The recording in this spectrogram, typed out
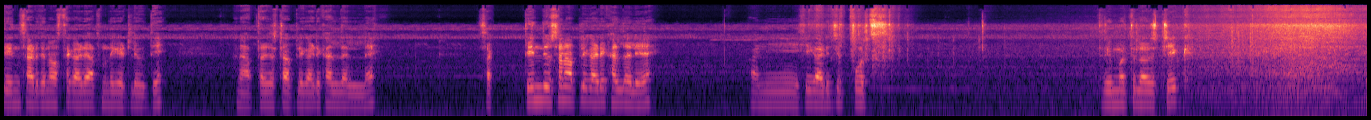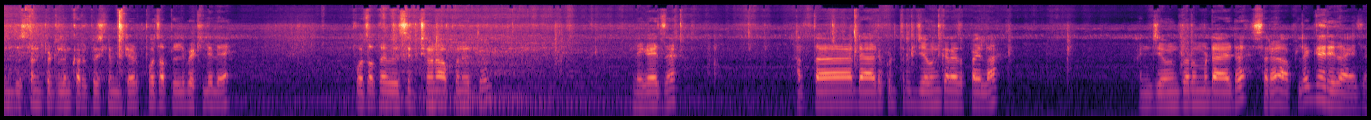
तीन साडेतीन वाजता गाडी आतमध्ये घेतली होती. आणि आता जस्ट आपली गाडी खाली झालेली आहे. सक तीन दिवसानं आपली गाडी खाली झाली आहे. आणि ही गाडीची पोच. Trimurti logistic. Hindustan Petroleum Corporation Limited. पोच आपल्याला भेटलेली आहे. पोच आता व्यवस्थित ठेवून आपण इथून निघायचं. आता डायरेक्ट कुठेतरी जेवण करायचं पहिला. आणि जेवण करून मग डायरेक्ट सरळ आपल्या घरी जायचं.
